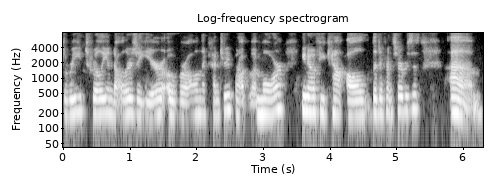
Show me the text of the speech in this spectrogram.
three trillion dollars a year overall in the country probably more you know if you count all the different services um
